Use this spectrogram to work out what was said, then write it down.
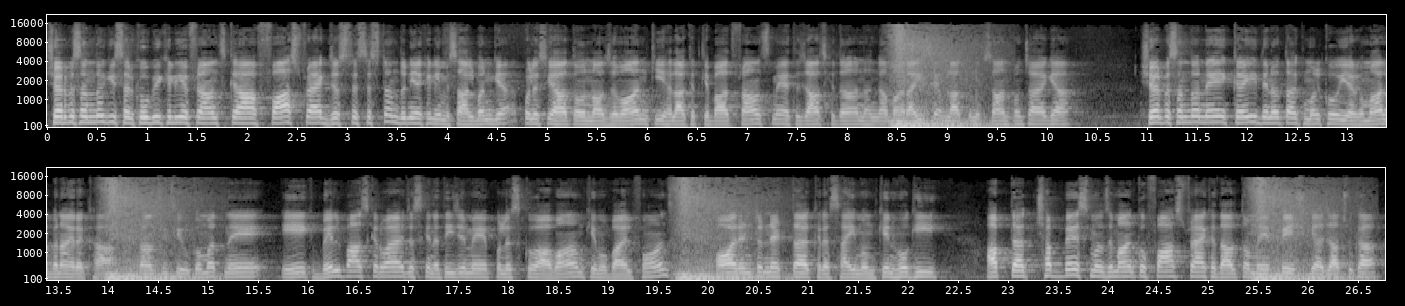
शरपसंदों की सरखूबी के लिए फ्रांस का फास्ट ट्रैक जस्टिस सिस्टम दुनिया के लिए मिसाल बन गया। पुलिस के हाथों नौजवान की हलाकत के बाद फ्रांस में एहतजाज के दौरान हंगामा राई से हमला को नुकसान पहुँचाया गया। शरपसंदों ने कई दिनों तक मुल्क को यरगमाल बनाए रखा। फ्रांसीसी हुकूमत ने एक बिल पास करवाया, जिसके नतीजे में पुलिस को आवाम के मोबाइल फ़ोन और इंटरनेट तक रसाई मुमकिन होगी। अब तक छब्बीस मुलजमान को फास्ट ट्रैक अदालतों में पेश किया जा चुका।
